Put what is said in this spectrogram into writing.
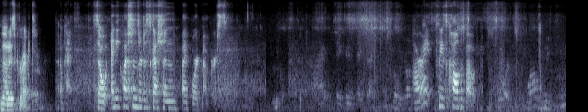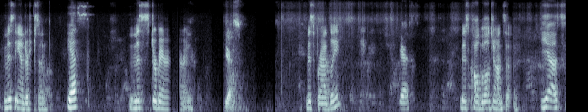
That is correct. Okay, so any questions or discussion by board members? All right, please call the vote. Miss Anderson, Yes, Mr. Barron, Yes. Miss Bradley, Yes. Miss Caldwell Johnson, Yes.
